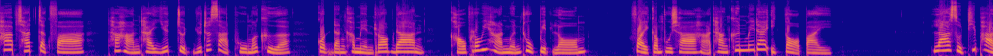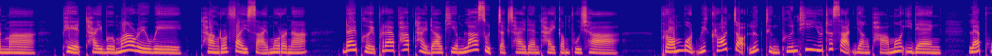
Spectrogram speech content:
ภาพชัดจากฟ้า ทหารไทยยึดจุดยุทธศาสตร์ภูมะเขือ กดดันเขมรรอบด้าน เขาพระวิหารเหมือนถูกปิดล้อม ฝ่ายกัมพูชาหาทางขึ้นไม่ได้อีกต่อไป ล่าสุดที่ผ่านมา เพจไทยเบอร์มาเรเวย์ทางรถไฟสายมรณะ ได้เผยแพร่ภาพถ่ายดาวเทียมล่าสุดจากชายแดนไทยกัมพูชา พร้อมบทวิเคราะห์เจาะลึกถึงพื้นที่ยุทธศาสตร์อย่างผาหม้ออีแดง และภู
